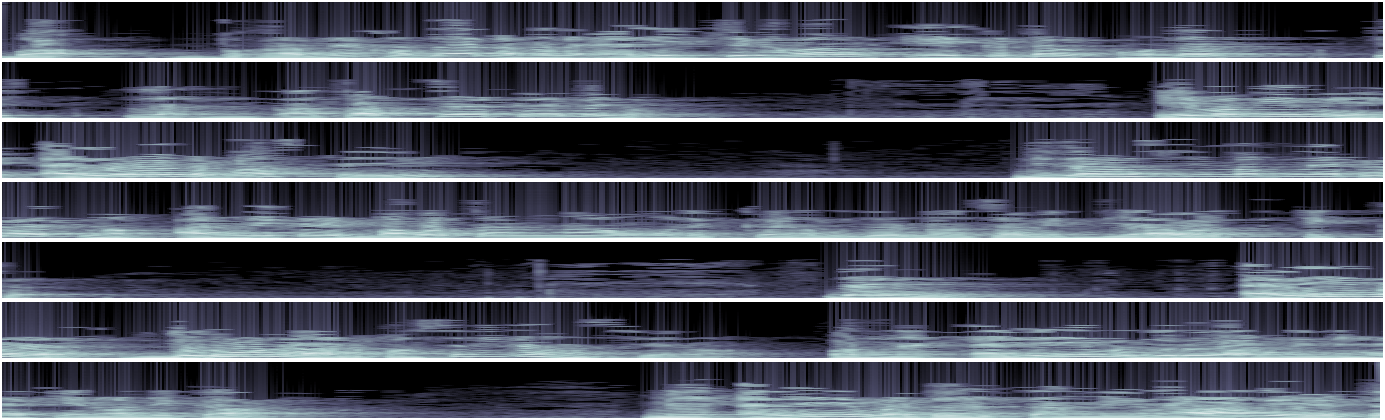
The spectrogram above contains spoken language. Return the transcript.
උපකරණයක් හදා ගන්න. ඇලිච්ච ගමන් ඒකට හොඳ තත්ත්වයක් ලැබෙනවා. ඒ වගේ මේ ඇලුවට පස්සේ නිදහස් වීමක් නැහැ පැවැත්මක්. අන්න එකයි භවතණ්හා මූලික කරන බුදුරණාහි අවිද්‍යාවත් එක්ක. දැන් ඇලීම දුරු වුණාට පස්සේ නිදහස් වෙනවා. ඔන්න ඇලීම දුරවන්නේ නැහැ කියනවා නිකන්. මේ ඇලීමට නැත්තම් මේ රාගයට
